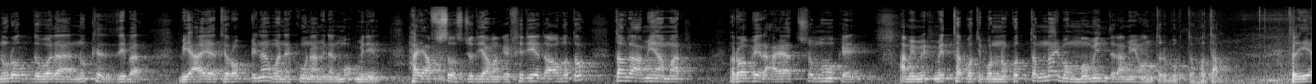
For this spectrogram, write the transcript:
নুরদ্দ ওয়ালা নুখে দিবা বি আয়াতে রব্বিনা ওয়ানে কুন আমিনাল মুমিনিন। হাই আফসোস, যদি আমাকে ফিরিয়ে দেওয়া হতো, তাহলে আমি আমার রবের আয়াতসমূহকে আমি মিথ্যা প্রতিপন্ন করতাম না এবং মমিনদের আমি অন্তর্ভুক্ত হতাম। তাহলে এই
